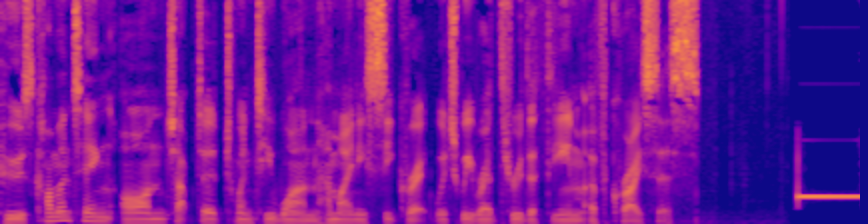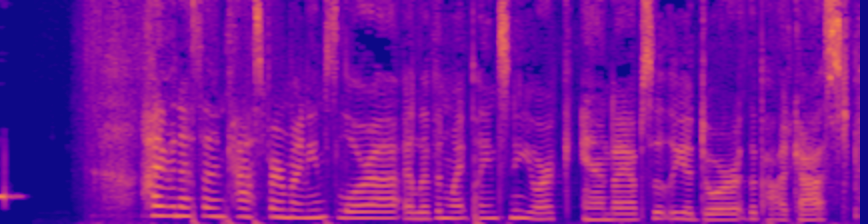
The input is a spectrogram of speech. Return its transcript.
who's commenting on chapter 21, Hermione's Secret, which we read through the theme of crisis. Hi, Vanessa and Casper. My name's Laura. I live in White Plains, New York, and I absolutely adore the podcast.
